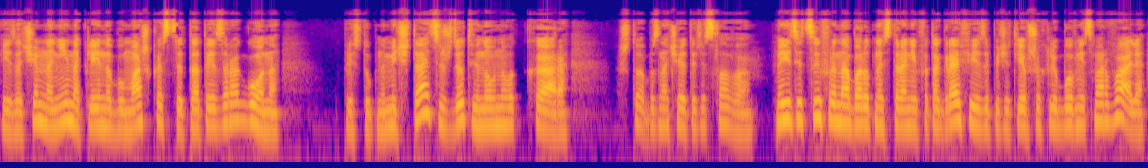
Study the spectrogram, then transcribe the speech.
и зачем на ней наклеена бумажка с цитатой из Арагона — Преступно мечтать ждет виновного кара. Что обозначают эти слова? И эти цифры на оборотной стороне фотографии, запечатлевших любовниц Марваля.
